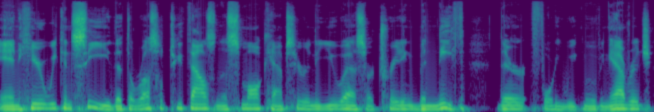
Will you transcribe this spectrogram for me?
And here we can see that the Russell 2000, the small caps here in the US, are trading beneath their 40 week moving average.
